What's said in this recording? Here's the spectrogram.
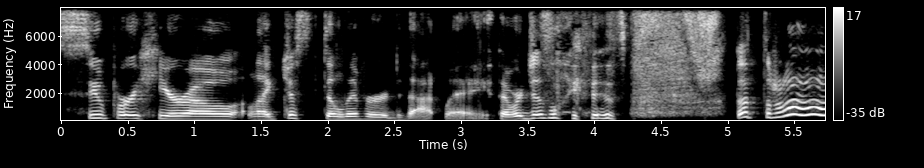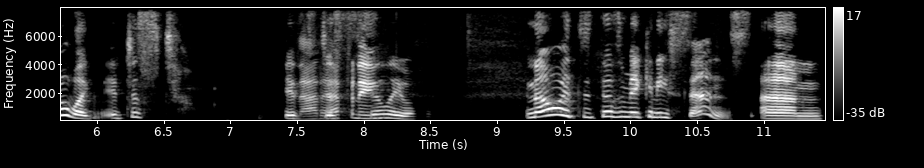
superhero, like just delivered that way. That we're just like this, like it just, it's Not just happening. silly. No, it, it doesn't make any sense. Um,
